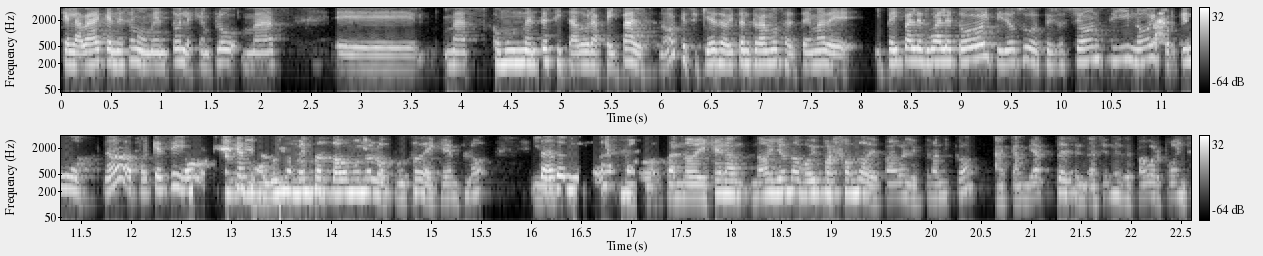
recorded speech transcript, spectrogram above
Que la verdad que en ese momento el ejemplo más eh, más comúnmente citado era PayPal, ¿no? Que si quieres, ahorita entramos al tema de, ¿y PayPal es wallet hoy? ¿Pidió su autorización? Sí, ¿no? ¿Y por qué no? ¿No? ¿Por qué sí? Creo que en algún momento todo el mundo lo puso de ejemplo. Y todo mundo. Cuando, dijeron, no, yo no voy por fondo de pago electrónico a cambiar presentaciones de PowerPoint.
